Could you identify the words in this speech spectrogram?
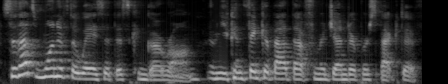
So that's one of the ways that this can go wrong. And you can think about that from a gender perspective.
